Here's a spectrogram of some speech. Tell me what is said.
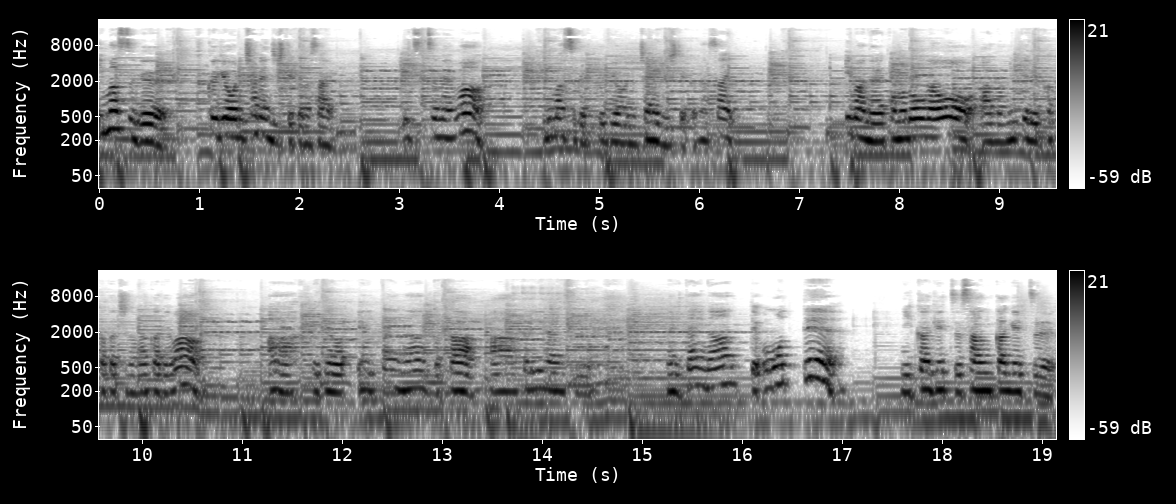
今すぐ副業にチャレンジしてください。5つ目は今すぐ副業にチャレンジしてください。今ね、この動画をあの見てる方たちの中では、ああ副業やりたいなとかああフリーランスやりたいなって思って2ヶ月3ヶ月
